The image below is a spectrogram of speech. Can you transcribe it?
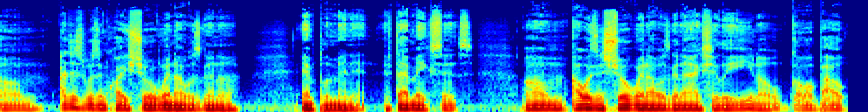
Um, I just wasn't quite sure when I was gonna implement it, if that makes sense. Um, I wasn't sure when I was gonna actually, you know, go about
